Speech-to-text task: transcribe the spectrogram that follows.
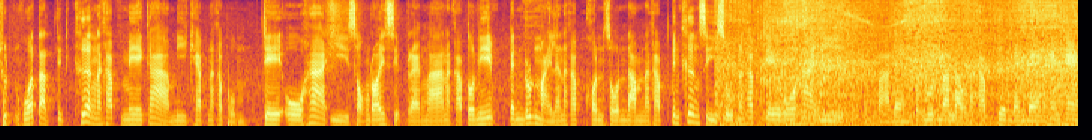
ชุดหัวตัดติดเครื่องนะครับเมกามีแคปนะครับผม JO 5 E 210 แรงม้านะครับ ตัวนี้เป็นรุ่นใหม่แล้วนะครับ คอนโซลดำนะครับ เป็นเครื่อง 4 สูบนะครับ JO 5 E ฝาแดงตรงรุ่นบ้านเรานะครับ เครื่องแดงๆ แห้ง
